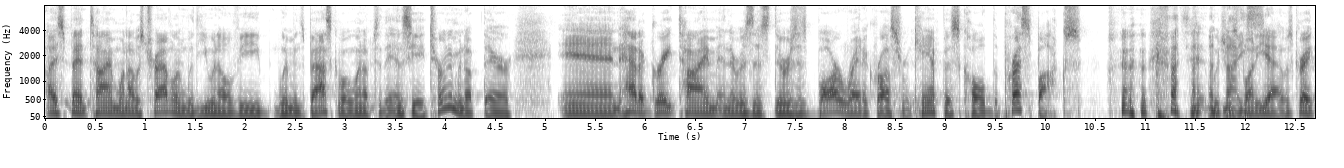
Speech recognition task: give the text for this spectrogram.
I spent time when I was traveling with UNLV women's basketball. Went up to the NCAA tournament up there, and had a great time. And there was this there was this bar right across from campus called the Press Box, which was funny. Yeah, it was great.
